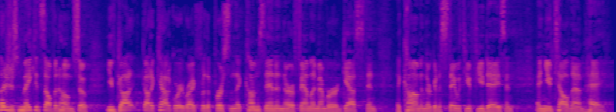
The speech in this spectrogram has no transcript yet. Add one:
Let it just make itself at home. So you've got, got a category, right, for the person that comes in and they're a family member or a guest and they come and they're going to stay with you a few days and, and you tell them, hey,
